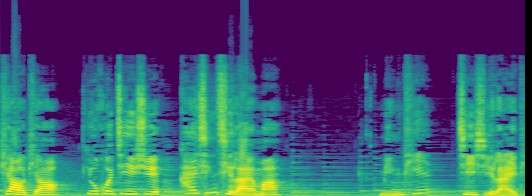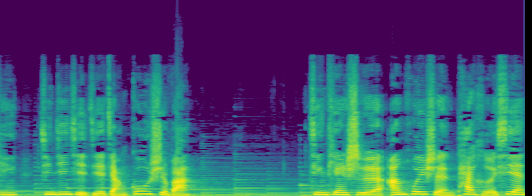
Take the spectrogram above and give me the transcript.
跳跳又会继续开心起来吗？明天继续来听晶晶姐姐讲故事吧。今天是安徽省太和县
